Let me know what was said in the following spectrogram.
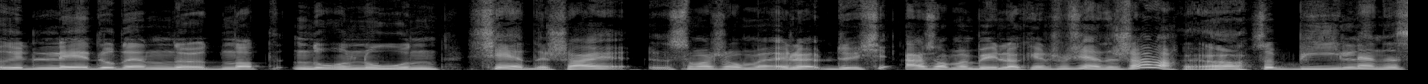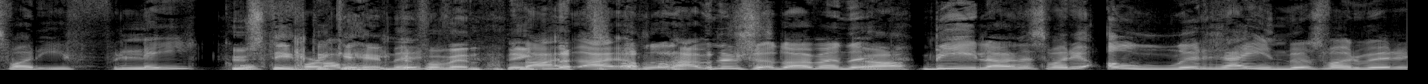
led jo den nøden at noen, noen kjeder seg som er sammen Eller du er sammen med billakkeren som kjeder seg, da. Ja. Så bilen hennes var i fleik Hun og stilte ikke helt til flammer. forventningene. Nei, nei, altså, nei, men du skjønner hva jeg mener. Ja. Bilene hennes var i alle regnbuens farger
